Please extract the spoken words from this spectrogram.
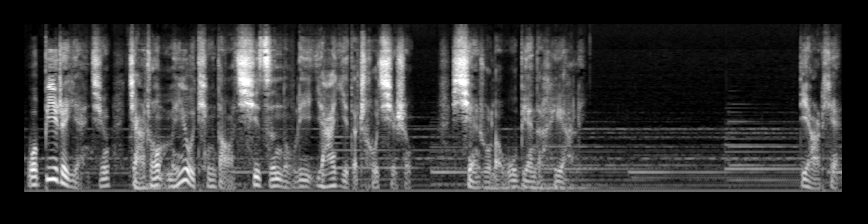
我闭着眼睛，假装没有听到妻子努力压抑的抽泣声，陷入了无边的黑暗里。第二天，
